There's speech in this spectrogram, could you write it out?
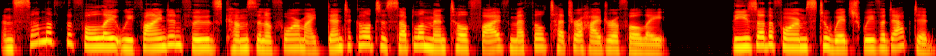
and some of the folate we find in foods comes in a form identical to supplemental 5 methyl tetrahydrofolate. These are the forms to which we've adapted.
